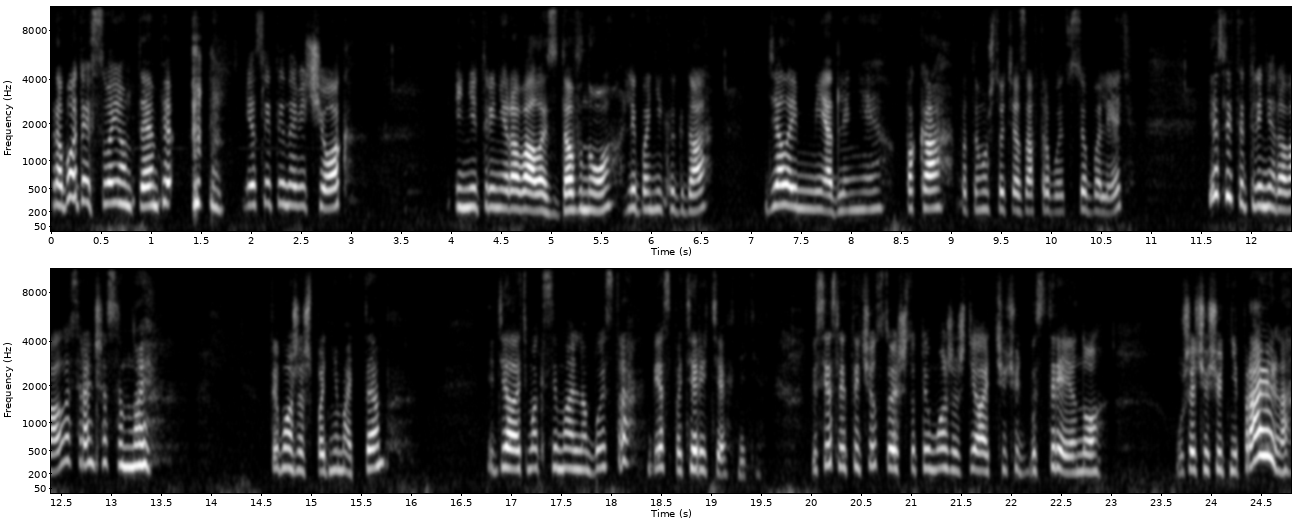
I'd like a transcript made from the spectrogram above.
Работай в своем темпе. Если ты новичок и не тренировалась давно, либо никогда, делай медленнее пока, потому что у тебя завтра будет все болеть. Если ты тренировалась раньше со мной, ты можешь поднимать темп и делать максимально быстро, без потери техники. То есть если ты чувствуешь, что ты можешь делать чуть-чуть быстрее, но уже чуть-чуть неправильно,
